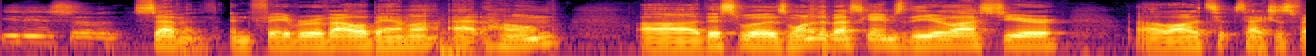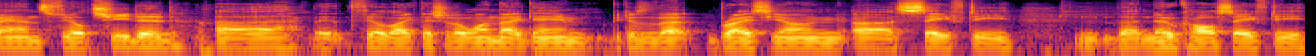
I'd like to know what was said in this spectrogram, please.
It is seven. Seven in favor of Alabama at home. Uh, this was one of the best games of the year last year. a lot of t- Texas fans feel cheated. Uh, they feel like they should have won that game because of that Bryce Young uh, safety, the no call safety.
